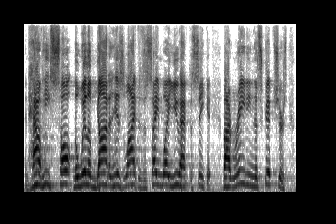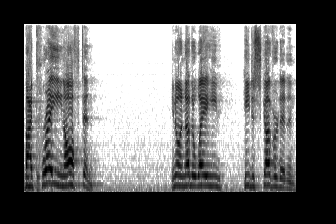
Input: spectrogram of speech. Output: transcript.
And how he sought the will of God in his life is the same way you have to seek it by reading the Scriptures, by praying often. You know, another way he, he discovered it and,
